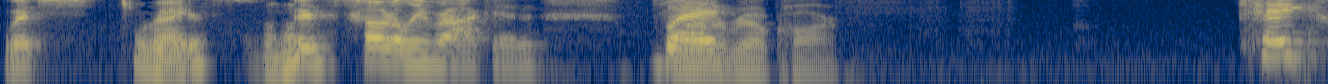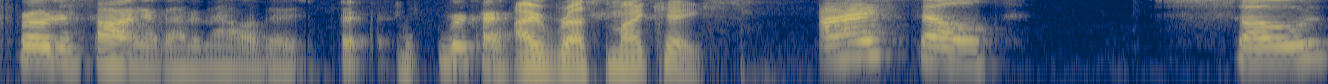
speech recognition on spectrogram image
which right is, uh-huh. it's totally rocking but not a real car cake wrote a song about a malibu regardless i rest my case i felt so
